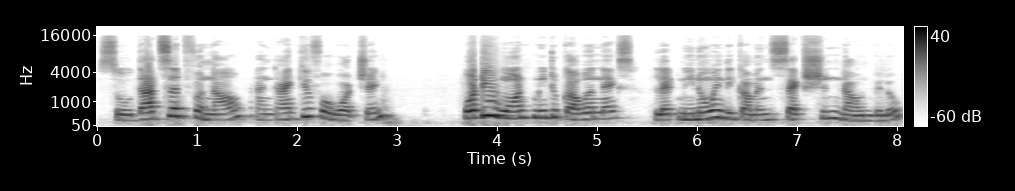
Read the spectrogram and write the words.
So that's it for now and thank you for watching. What do you want me to cover next? Let me know in the comments section down below.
